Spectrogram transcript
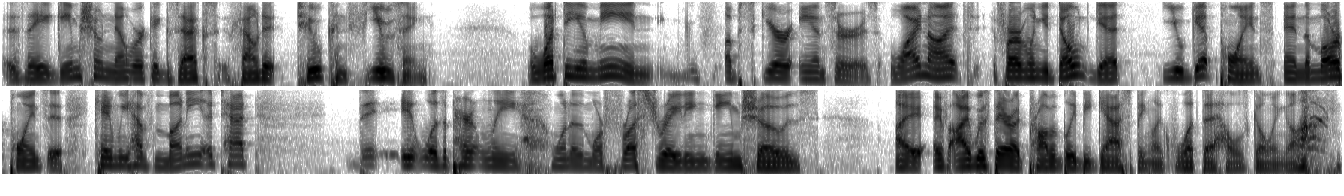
the Game Show Network execs found it too confusing. What do you mean, obscure answers? Why not, for when you don't get, you get points, and the more points, uh, can we have money attached? It was apparently one of the more frustrating game shows I if I was there, I'd probably be gasping like, "What the hell's going on?"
